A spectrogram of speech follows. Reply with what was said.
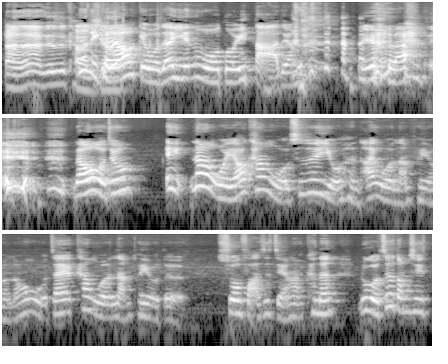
当然就是开玩那你可能。要给我在燕窝多一打这样，没有啦。然后我就，哎、那我也要看我是不是有很爱我的男朋友，然后我再看我的男朋友的说法是怎样啊。可能如果这个东西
